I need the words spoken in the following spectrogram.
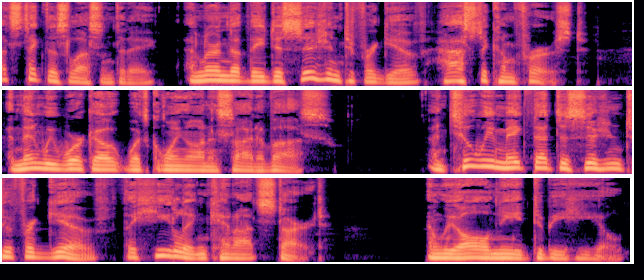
Let's take this lesson today and learn that the decision to forgive has to come first. And then we work out what's going on inside of us. Until we make that decision to forgive, the healing cannot start. And we all need to be healed.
